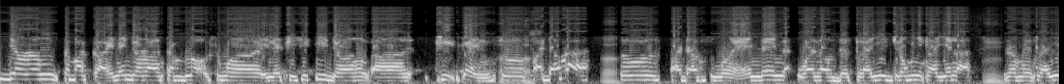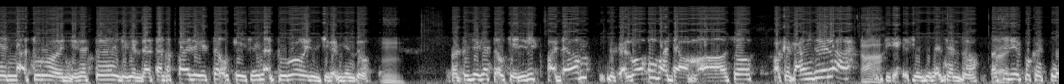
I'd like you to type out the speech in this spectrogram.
dia orang terbakar And then dia orang akan block semua Electricity Dia orang uh, keep kan So Ah. padam lah Ah. So padam semua And then One of the client Dia orang punya client lah Hmm. Dia orang punya client nak turun Dia kata Dia datang depan Dia kata Okay saya nak turun Dia cakap macam tu Hmm. Lepas tu saya kata Okay lift padam Dekat luar pun padam uh, So pakai tangga lah Ah. Saya cakap saya cakap macam tu Lepas tu Alright. dia pun kata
